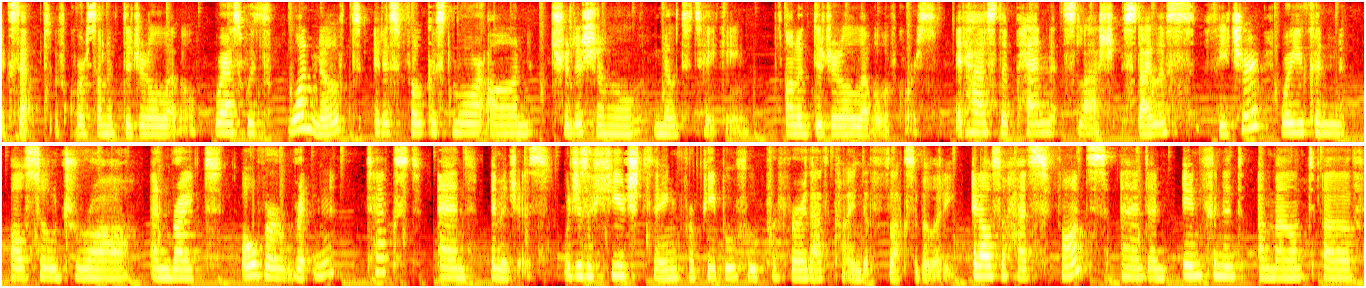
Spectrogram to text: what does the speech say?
except of course on a digital level. Whereas with OneNote, it is focused more on traditional note taking on a digital level, of course. It has the pen slash stylus feature where you can also draw and write over written text and images, which is a huge thing for people who prefer that kind of flexibility. It also has fonts and an infinite amount of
